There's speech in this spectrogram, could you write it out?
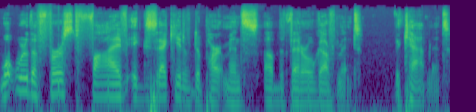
what were the first five executive departments of the federal government, the cabinet?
